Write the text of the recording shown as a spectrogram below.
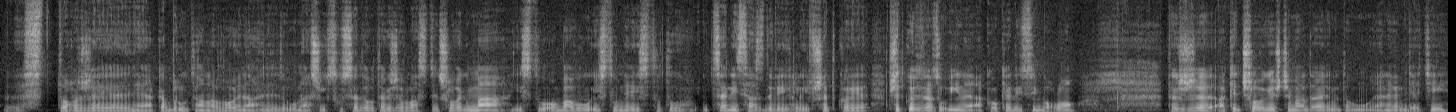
z toho, že je nejaká brutálna vojna hneď u našich susedov, takže vlastne človek má istú obavu, istú neistotu. Ceny sa zdvihli, všetko je, všetko je zrazu iné, ako kedysi bolo. Takže a keď človek ešte má, dajme tomu, ja neviem, deti, e,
